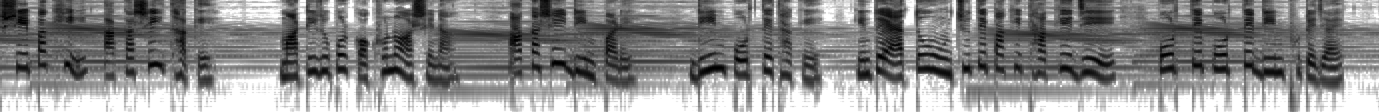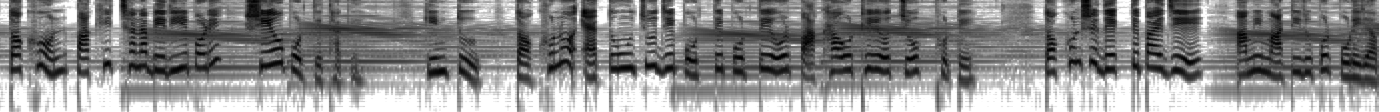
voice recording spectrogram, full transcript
সে পাখি আকাশেই থাকে। মাটির উপর কখনো আসে না, আকাশেই ডিম পাড়ে। ডিম পড়তে থাকে, কিন্তু এত উঁচুতে পাখি থাকে যে পড়তে পড়তে ডিম ফুটে যায়। তখন পাখির ছানা বেরিয়ে পড়ে, সেও পড়তে থাকে। কিন্তু তখনও এত উঁচু যে পড়তে পড়তে ওর পাখা ওঠে ও চোখ ফোটে। তখন সে দেখতে পায় যে আমি মাটির উপর পড়ে যাব।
